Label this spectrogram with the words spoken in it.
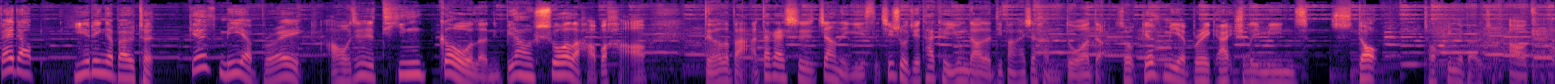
fed up hearing about it. Give me a break. 啊，我真是听够了，你不要说了好不好？得了吧，大概是这样的一个意思。其实我觉得它可以用到的地方还是很多的。 So, give me a break actually means stop talking about it. OK。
